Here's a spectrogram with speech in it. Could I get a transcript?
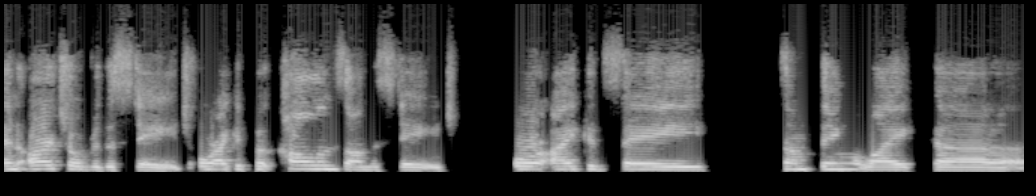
an arch over the stage, or I could put columns on the stage, or I could say something like uh,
